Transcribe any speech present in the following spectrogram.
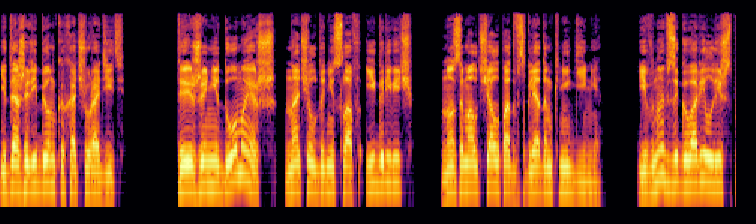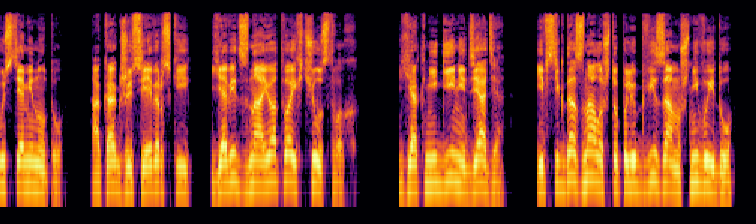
и даже ребенка хочу родить. Ты же не думаешь, начал Данислав Игоревич, но замолчал под взглядом княгини. И вновь заговорил лишь спустя минуту. А как же Северский? Я ведь знаю о твоих чувствах. Я княгиня, дядя, и всегда знала, что по любви замуж не выйду,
